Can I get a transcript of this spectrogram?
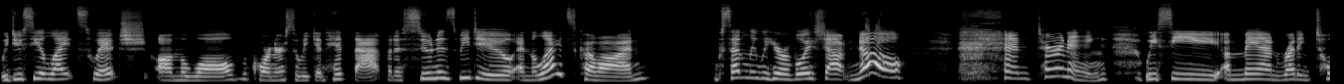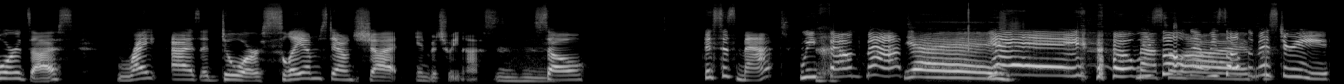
We do see a light switch on the wall, the corner, so we can hit that. But as soon as we do and the lights come on, suddenly we hear a voice shout, No! And turning, we see a man running towards us right as a door slams down shut in between us. Mhm. So this is Matt. We found Matt. Yay! Yay! we Matt's solved it. We solved the mystery.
